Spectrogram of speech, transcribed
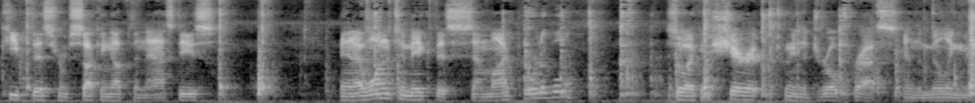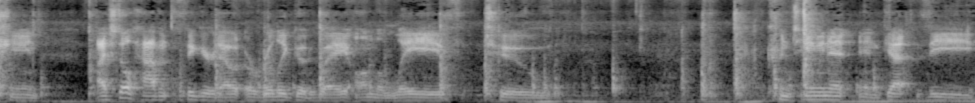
keep this from sucking up the nasties. And I wanted to make this semi-portable so I can share it between the drill press and the milling machine. I still haven't figured out a really good way on the lathe to contain it and get the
